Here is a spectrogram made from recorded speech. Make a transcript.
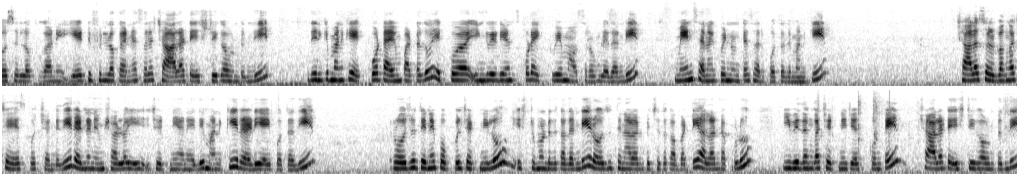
దోశల్లోకి కానీ ఏ టిఫిన్లోకైనా సరే చాలా టేస్టీగా ఉంటుంది. దీనికి మనకి ఎక్కువ టైం పట్టదు. ఎక్కువ ఇంగ్రీడియంట్స్ కూడా ఎక్కువేం అవసరం లేదండి. మెయిన్ శనగపిండి ఉంటే సరిపోతుంది మనకి. చాలా సులభంగా చేసుకోవచ్చండి ఇది. రెండు నిమిషాల్లో ఈ చట్నీ అనేది మనకి రెడీ అయిపోతుంది. రోజు తినే పప్పుల చట్నీలు ఇష్టం ఉండదు కదండి. రోజు తినాలనిపించదు కాబట్టి అలాంటప్పుడు ఈ విధంగా చట్నీ చేసుకుంటే చాలా టేస్టీగా ఉంటుంది.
